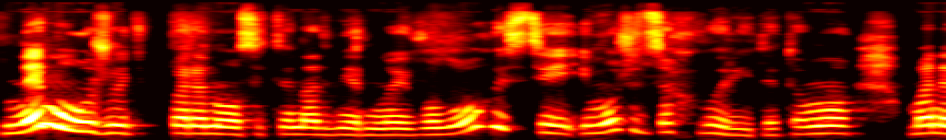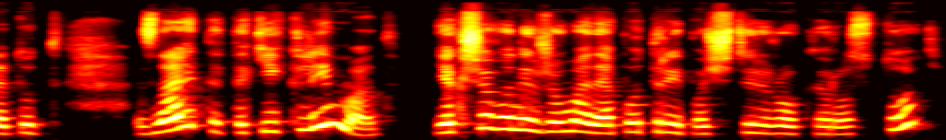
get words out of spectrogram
не можуть переносити надмірної вологості і можуть захворіти. Тому в мене тут, знаєте, такий клімат. Якщо вони вже в мене по 3-4 роки ростуть,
